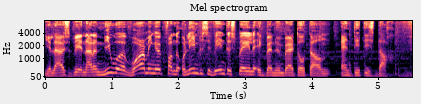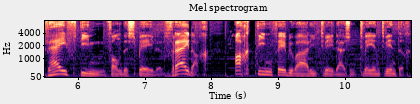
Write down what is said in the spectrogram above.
Je luistert weer naar een nieuwe warming-up van de Olympische Winterspelen. Ik ben Humberto Tan en dit is dag 15 van de Spelen. Vrijdag 18 februari 2022.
